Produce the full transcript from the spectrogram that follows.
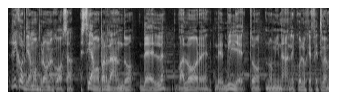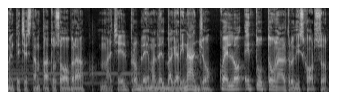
Ricordiamo però una cosa, stiamo parlando del valore del biglietto nominale, quello che effettivamente c'è stampato sopra, ma c'è il problema del bagarinaggio, quello è tutto un altro discorso.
